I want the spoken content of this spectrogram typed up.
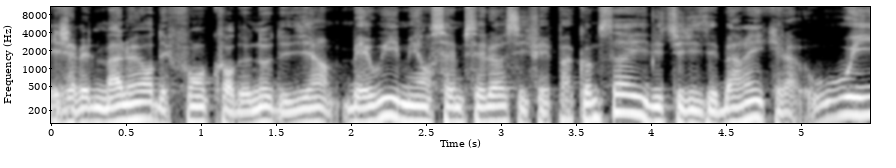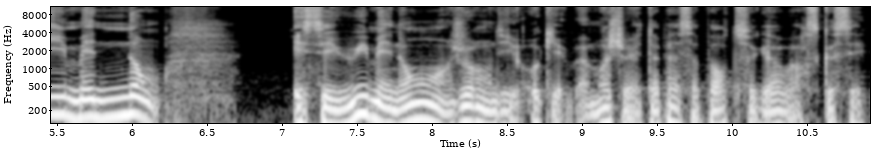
Et j'avais le malheur, des fois en cours de nos, de dire Mais oui, mais en CMCLOS, il fait pas comme ça, il utilise des barriques. Et là, oui, mais non Et c'est oui, mais non. Un jour, on dit Ok, bah moi, je vais aller taper à sa porte, ce gars, voir ce que c'est.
